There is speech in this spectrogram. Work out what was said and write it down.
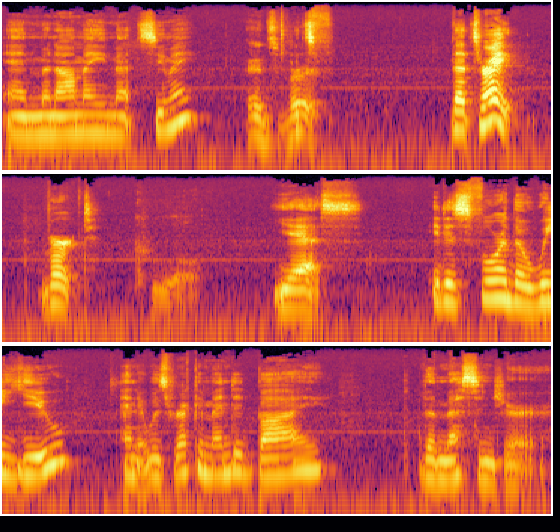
and Manami Matsumae. It's Virt. It's- That's right, Virt. cool. Yes. It is for the Wii U, and it was recommended by The Messenger.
